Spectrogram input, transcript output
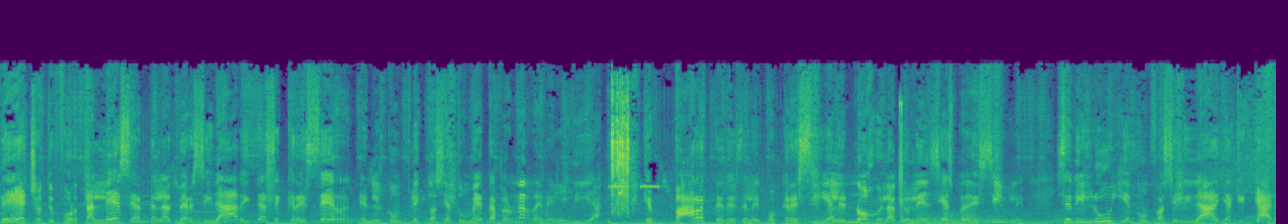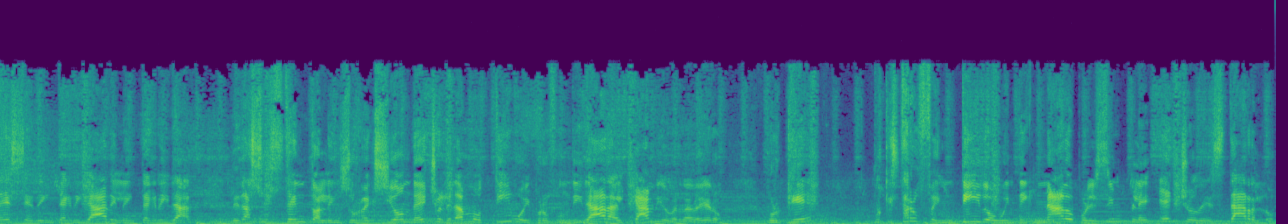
de hecho, te fortalece ante la adversidad y te hace crecer en el conflicto hacia tu meta, pero una rebeldía que parte desde la hipocresía, el enojo y la violencia es predecible. Se diluye con facilidad ya que carece de integridad y la integridad le da sustento a la insurrección, de hecho le da motivo y profundidad al cambio verdadero. ¿Por qué? Porque estar ofendido o indignado por el simple hecho de estarlo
